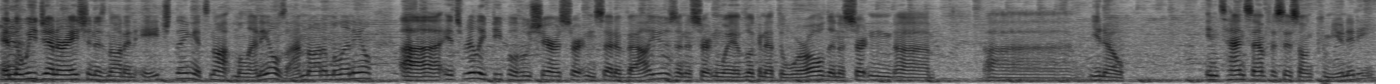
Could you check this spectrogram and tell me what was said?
and the we generation is not an age thing. It's not millennials. I'm not a millennial. Uh, it's really people who share a certain set of values and a certain way of looking at the world and a certain uh, uh, you know intense emphasis on community.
